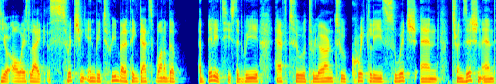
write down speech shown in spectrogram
you're always like switching in between, but I think that's one of the abilities that we have to to learn to quickly switch and transition and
